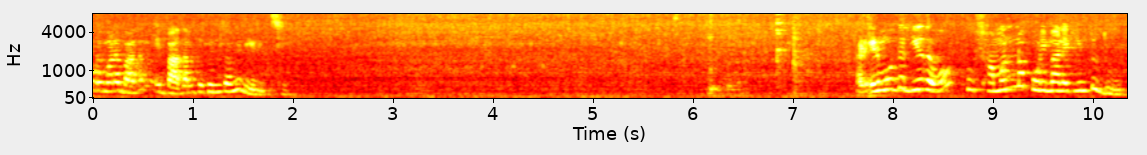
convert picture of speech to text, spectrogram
পরিমাণে বাদাম। এই বাদামকে কিন্তু আমি দিয়ে দিচ্ছি। আর এর মধ্যে দিয়ে দেবো খুব সামান্য পরিমাণে কিন্তু দুধ।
